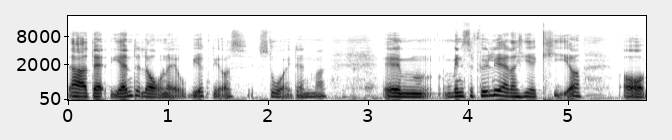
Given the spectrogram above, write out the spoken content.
Der har janteloven er jo virkelig også stor i Danmark. Øhm, men selvfølgelig er der hierarkier, og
